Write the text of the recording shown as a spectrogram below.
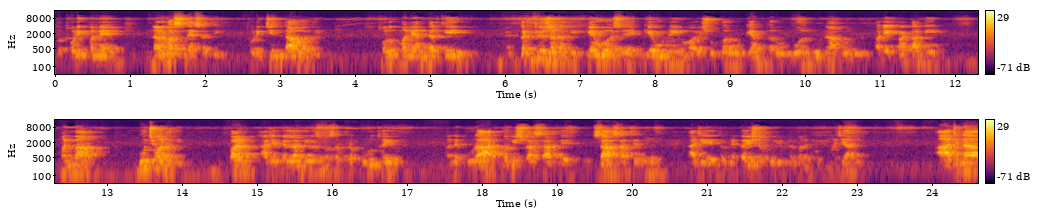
તો થોડીક મને નર્વસનેસ હતી, થોડીક ચિંતાઓ હતી. થોડુંક મને અંદરથી કન્ફ્યુઝન હતી, કેવું હશે, કેવું નહીં હોય, શું કરવું, કેમ કરવું, બોલવું, ના બોલવું, અનેક પ્રકારની મનમાં ગૂંચવણ હતી. પણ આજે પહેલા દિવસનું સત્ર પૂરું થયું અને પૂરા આત્મવિશ્વાસ સાથે, ઉત્સાહ સાથે હું આજે તમને કહી શકું છું કે મને ખૂબ મજા આવી. આજના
